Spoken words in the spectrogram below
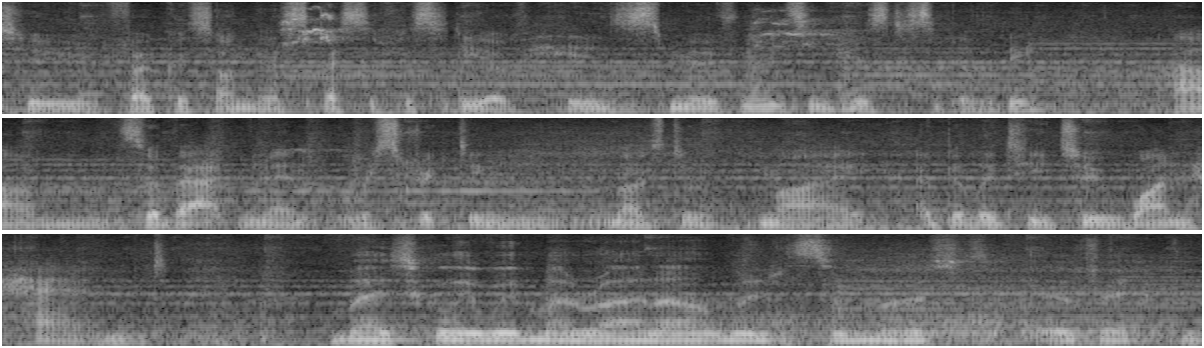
to focus on the specificity of his movements and his disability. Um, so that meant restricting most of my ability to one hand basically with my right arm which is the most affected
